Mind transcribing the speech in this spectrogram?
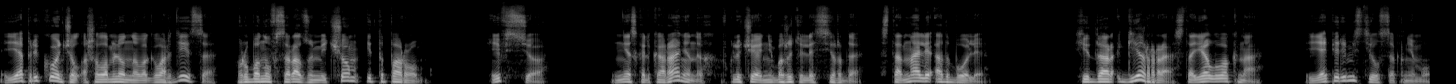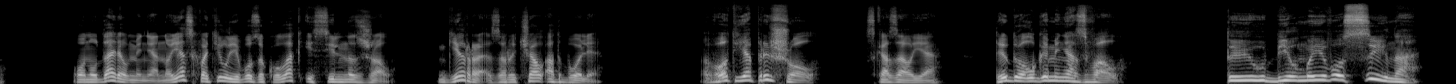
Я прикончил ошеломленного гвардейца, рубанув сразу мечом и топором. И все. Несколько раненых, включая небожителя Сирда, стонали от боли. Хидар Герра стоял у окна. Я переместился к нему. Он ударил меня, но я схватил его за кулак и сильно сжал. Герра зарычал от боли. — Вот я пришел, — сказал я. — Ты долго меня звал. — Ты убил моего сына! —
